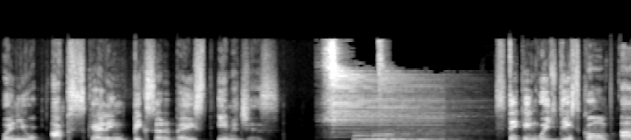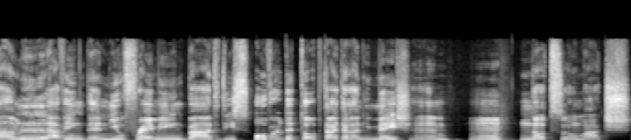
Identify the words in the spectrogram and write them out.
when you're upscaling pixel-based images. Sticking with this comp, I'm loving the new framing, but this over-the-top title animation, mm, not so much.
